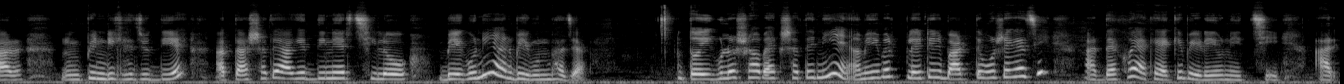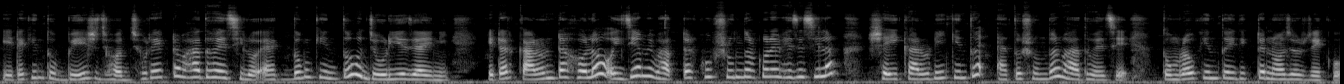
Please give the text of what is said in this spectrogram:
আর পিন্ডি খেজুর দিয়ে। আর তার সাথে আগের দিনের ছিল বেগুনি আর বেগুন ভাজা। তো এগুলো সব একসাথে নিয়ে আমি এবার প্লেটে বাড়তে বসে গেছি আর দেখো একে একে বেড়েও নিচ্ছি। আর এটা কিন্তু বেশ ঝরঝরে একটা ভাত হয়েছিল, একদম কিন্তু জড়িয়ে যায়নি। এটার কারণটা হলো ওই যে আমি ভাতটা খুব সুন্দর করে ভেজেছিলাম, সেই কারণেই কিন্তু এত সুন্দর ভাত হয়েছে। তোমরাও কিন্তু এই দিকটা নজর রেখো।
